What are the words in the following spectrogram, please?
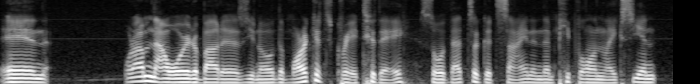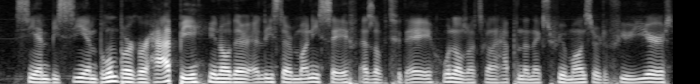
And what I'm now worried about is, you know, the market's great today, so that's a good sign. And then people on like CN, CNBC and Bloomberg are happy. You know, they're at least their money safe as of today. Who knows what's gonna happen the next few months or the few years?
